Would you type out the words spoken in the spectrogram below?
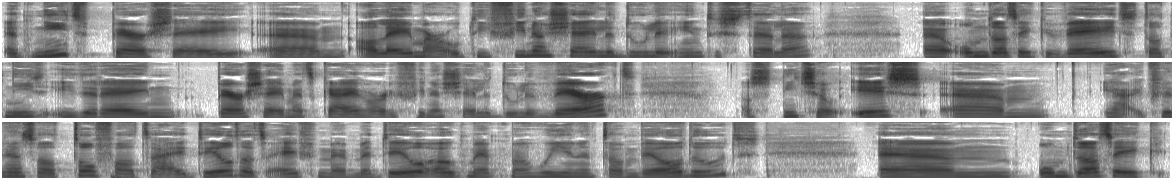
het niet per se um, alleen maar op die financiële doelen in te stellen. Uh, omdat ik weet dat niet iedereen per se met keiharde financiële doelen werkt. Als het niet zo is, um, ja, ik vind het wel tof altijd. Deel dat even met me. Deel ook met me hoe je het dan wel doet. Um, omdat ik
